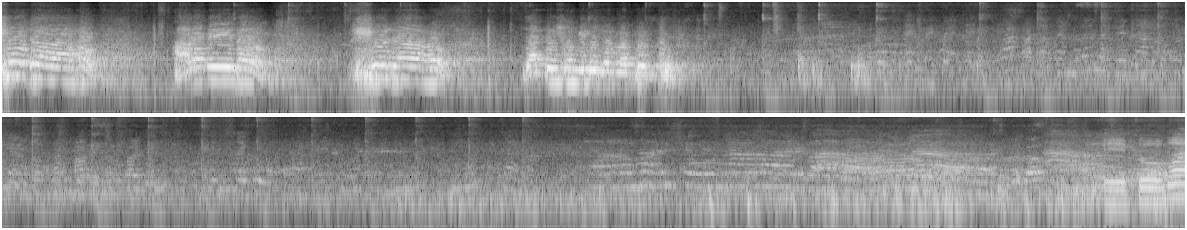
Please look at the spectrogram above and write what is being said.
সোজা হোক। আরামে দাও সোজা হোক। জাতীয় সঙ্গীতের জন্য প্রস্তুত। তোমা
